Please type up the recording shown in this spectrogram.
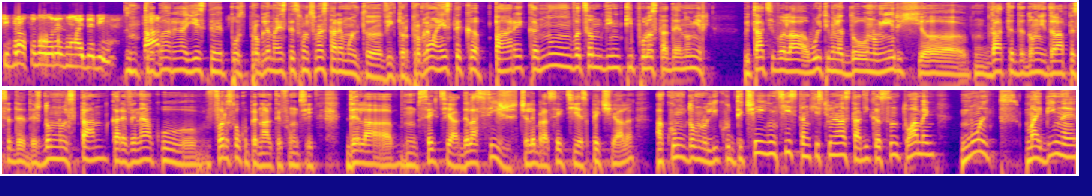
și vreau să vă urez numai de bine. Dar Întrebarea este, pos- problema este, îți mulțumesc tare mult, uh, Victor, problema este că pare că nu învățăm din tipul ăsta de numiri. Uitați-vă la ultimele două numiri uh, date de domnii de la PSD. Deci domnul Stan, care venea cu, fără să ocupe în alte funcții, de la m, secția, de la SIJ, celebra secție specială, acum domnul Licu, de ce insistă în chestiunea asta? Adică sunt oameni mult mai bine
